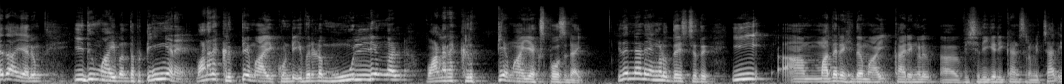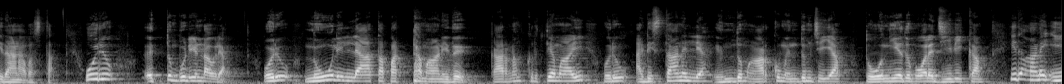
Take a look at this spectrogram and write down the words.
ഏതായാലും ഇതുമായി ബന്ധപ്പെട്ട് ഇങ്ങനെ വളരെ കൃത്യമായിക്കൊണ്ട് ഇവരുടെ മൂല്യങ്ങൾ വളരെ കൃത്യമായി എക്സ്പോസ്ഡായി ഇതന്നെയാണ് ഞങ്ങൾ ഉദ്ദേശിച്ചത്. ഈ മതരഹിതമായി കാര്യങ്ങൾ വിശദീകരിക്കാൻ ശ്രമിച്ചാൽ ഇതാണ് അവസ്ഥ. ഒരു എത്തും പിടി ഉണ്ടാവില്ല. ഒരു നൂലില്ലാത്ത പട്ടമാണിത്. കാരണം കൃത്യമായി ഒരു അടിസ്ഥാനമില്ല. എന്തും ആർക്കും എന്തും ചെയ്യാം. തോന്നിയതുപോലെ ജീവിക്കാം. ഇതാണ് ഈ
